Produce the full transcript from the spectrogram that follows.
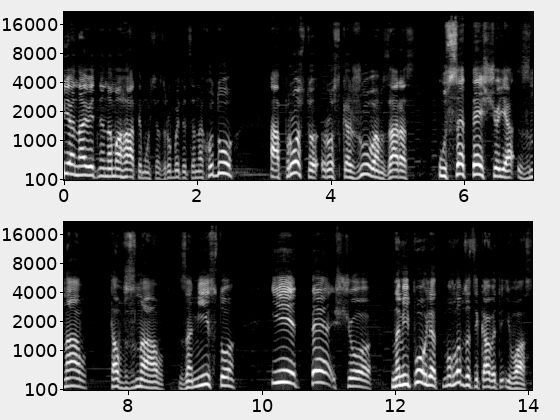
я навіть не намагатимуся зробити це на ходу, а просто розкажу вам зараз усе те, що я знав та взнав за місто, і те, що, на мій погляд, могло б зацікавити і вас.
